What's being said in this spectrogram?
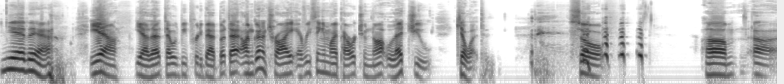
yeah, yeah. Yeah, Yeah, that that would be pretty bad. But that I'm going to try everything in my power to not let you kill it. So, um, uh,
